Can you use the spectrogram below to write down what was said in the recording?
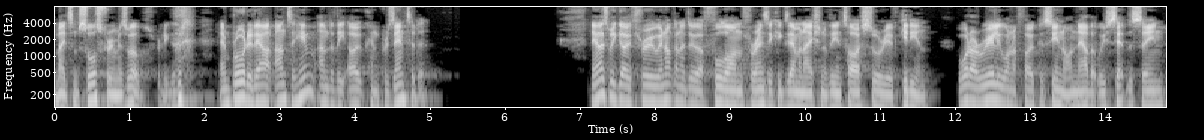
made some sauce for him as well. It's pretty good. And brought it out unto him under the oak and presented it. Now, as we go through, we're not going to do a full on forensic examination of the entire story of Gideon. What I really want to focus in on now that we've set the scene,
